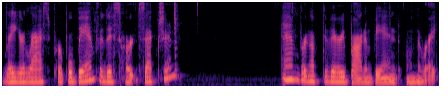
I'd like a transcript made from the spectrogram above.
Lay your last purple band for this heart section and bring up the very bottom band on the right.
